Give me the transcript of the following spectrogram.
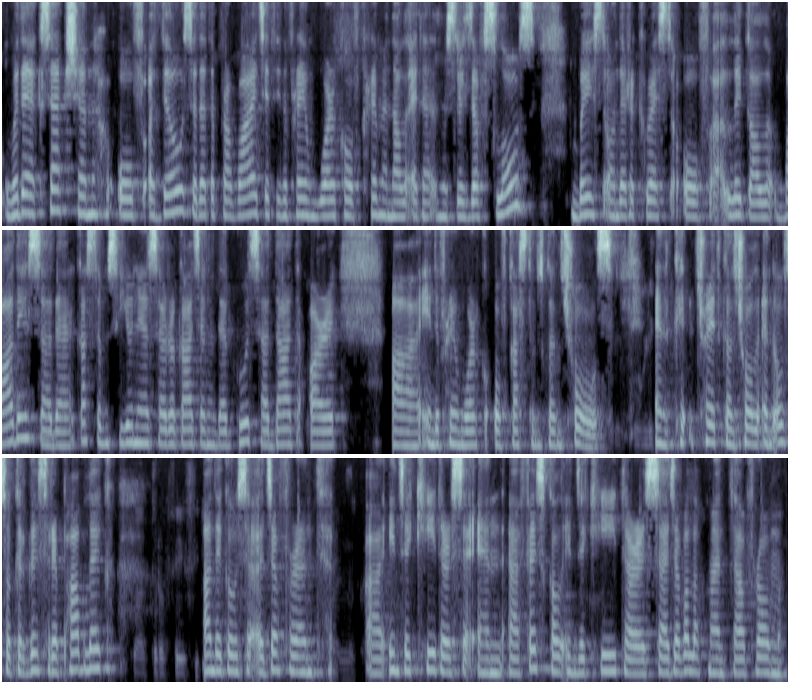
with the exception of those that are provided in the framework of criminal and administrative laws based on the request of legal bodies, uh, the customs unions regarding the goods that are uh, in the framework of customs controls and trade control, and also Kyrgyz Republic undergoes a different indicators and uh, fiscal indicators uh, development uh, from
